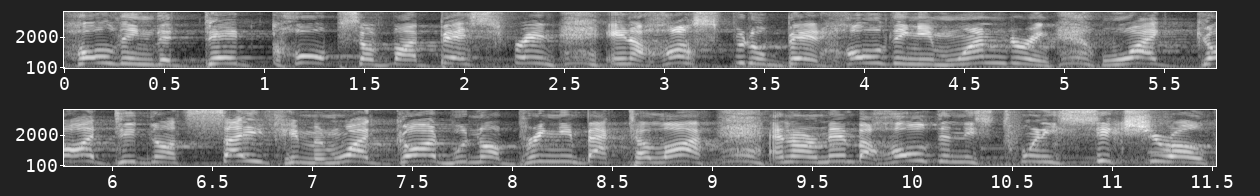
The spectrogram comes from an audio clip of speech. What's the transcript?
holding the dead corpse of my best friend in a hospital bed, holding him, wondering why God did not save him and why God would not bring him back to life. And I remember holding this 26 year old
